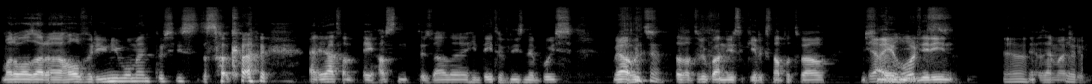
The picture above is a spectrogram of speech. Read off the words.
Maar dat was daar een halve reuniemoment precies. Dat ze elkaar... En dacht van, hey gasten, het is wel eh, geen tijd te verliezen, hè, boys. Maar ja, goed. dat is natuurlijk wel de eerste keer. Ik snap het wel. Misschien Ja, je hoort... iedereen... Ja. Ja, zeg maar. Sorry.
